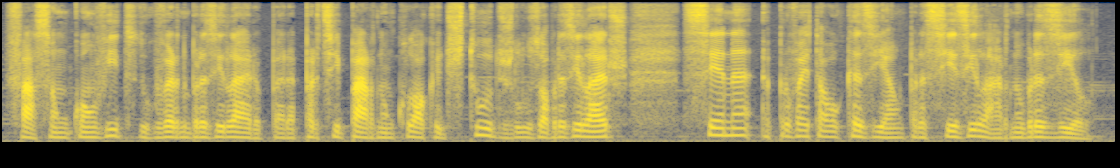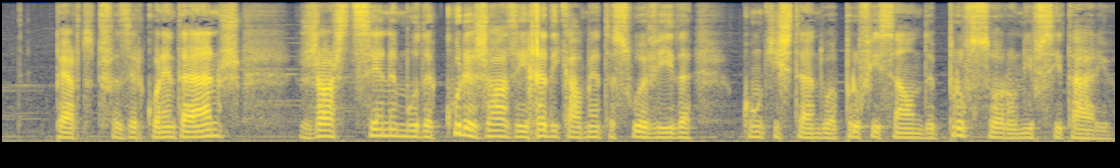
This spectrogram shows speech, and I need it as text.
Faça um convite do governo brasileiro para participar num colóquio de estudos luso-brasileiros, Sena aproveita a ocasião para se exilar no Brasil. Perto de fazer 40 anos, Jorge de Sena muda corajosa e radicalmente a sua vida, conquistando a profissão de professor universitário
